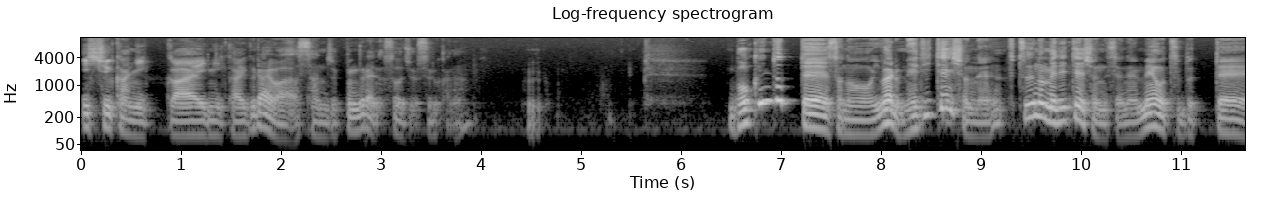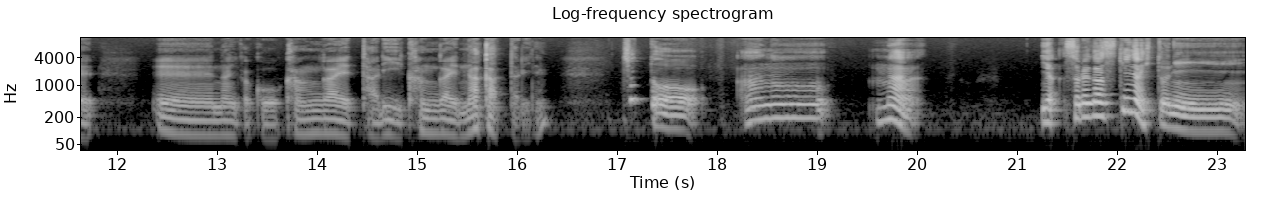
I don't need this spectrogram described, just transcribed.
1週間に1回2回ぐらいは30分ぐらいの掃除をするかな。うん、僕にとってそのいわゆるメディテーションね普通のメディテーションですよね。目をつぶって、えー、何かこう考えたり考えなかったりね。ちょっとあのまあいやそれが好きな人に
